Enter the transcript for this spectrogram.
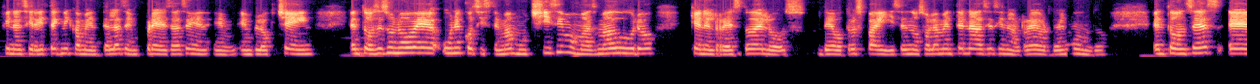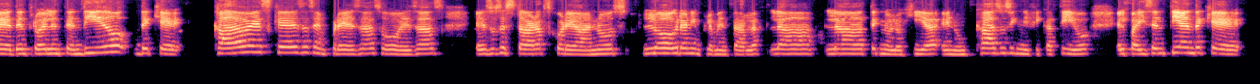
financiera y técnicamente a las empresas en, blockchain. Entonces uno ve un ecosistema muchísimo más maduro que en el resto de los de otros países, no solamente en Asia, sino alrededor del mundo. Entonces, eh, dentro del entendido de que cada vez que esas empresas o esas, esos startups coreanos logran implementar la, la, tecnología en un caso significativo, el país entiende que,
